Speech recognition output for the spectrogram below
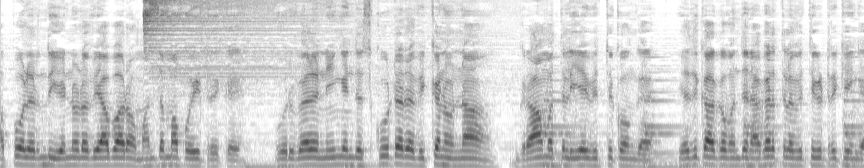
அப்போலேருந்து என்னோட வியாபாரம் மந்தமாக போயிட்டுருக்கு. ஒருவேளை நீங்கள் இந்த ஸ்கூட்டரை விற்கணும்னா கிராமத்திலேயே விற்றுக்கோங்க எதுக்காக வந்து நகரத்தில் விற்றுக்கிட்டு இருக்கீங்க?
